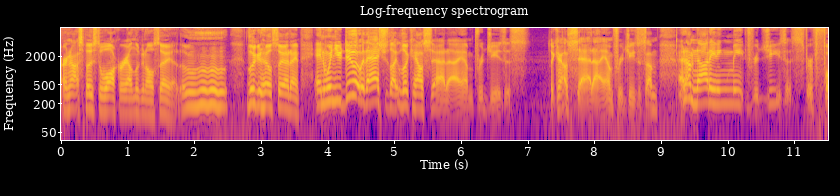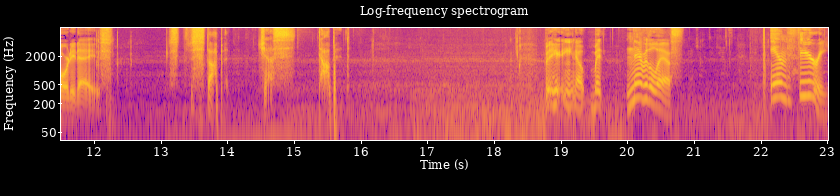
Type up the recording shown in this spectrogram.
are not supposed to walk around looking all sad. look at how sad I am. And when you do it with ashes, like, look how sad I am for Jesus. Look how sad I am for Jesus. I'm and I'm not eating meat for Jesus for 40 days. Just stop it. Just stop it. But you know, but nevertheless, in theory,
